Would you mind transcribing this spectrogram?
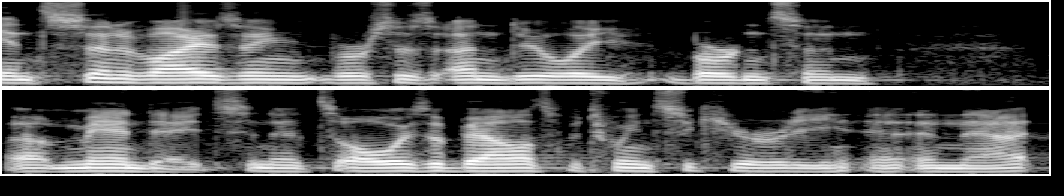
incentivizing versus unduly burdensome uh, mandates. And it's always a balance between security and, and that.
